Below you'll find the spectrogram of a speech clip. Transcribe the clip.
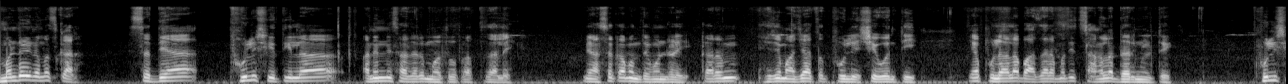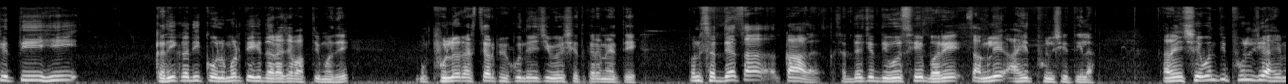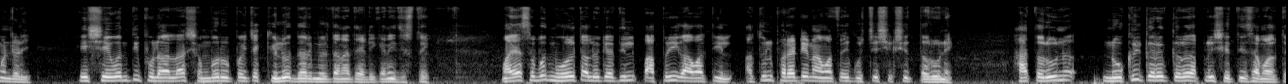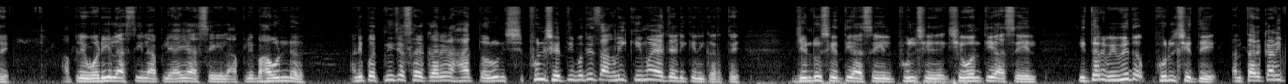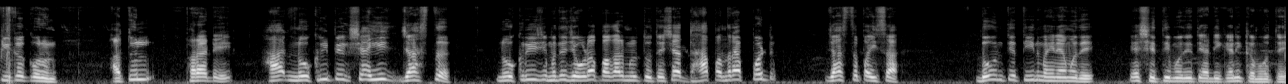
मंडळी नमस्कार. सध्या फुल शेतीला अनन्यसाधारण महत्त्व प्राप्त झालं आहे मी असं का म्हणतो मंडळी कारण हे जे माझ्या हातात फुल आहे शेवंती या फुलाला बाजारामध्ये चांगला दर मिळतो आहे फुलशेती ही कधीकधी कोलमडते ही दराच्या बाबतीमध्ये. मग फुलं रस्त्यावर फेकून द्यायची वेळ शेतकऱ्यांना येते. पण सध्याचा काळ सध्याचे दिवस हे बरे चांगले आहेत फुलशेतीला कारण शेवंती फुल जे आहे मंडळी हे शेवंती फुलाला शंभर रुपयाच्या किलो दर मिळताना त्या ठिकाणी दिसतोय. माझ्यासोबत मोहोळ तालुक्यातील पापरी गावातील अतुल फराटे नावाचा एक उच्च शिक्षित तरुण आहे. हा तरुण नोकरी करत करत आपली शेती सांभाळतोय. आपले वडील असतील आपली आई असेल आपले भावंड आणि पत्नीच्या सहकार्याने हा तरुण फुल शेतीमध्ये चांगली किमा या त्या ठिकाणी करतोय. झेंडू शेती असेल फुल शे शेवंती असेल इतर विविध फुल शेती आणि तरकारी पिकं करून अतुल फराटे हा नोकरीपेक्षाही जास्त नोकरीमध्ये जेवढा पगार मिळतो त्याच्या दहा पंधरा पट जास्त पैसा दोन ते तीन महिन्यामध्ये या शेतीमध्ये त्या ठिकाणी कमवते.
